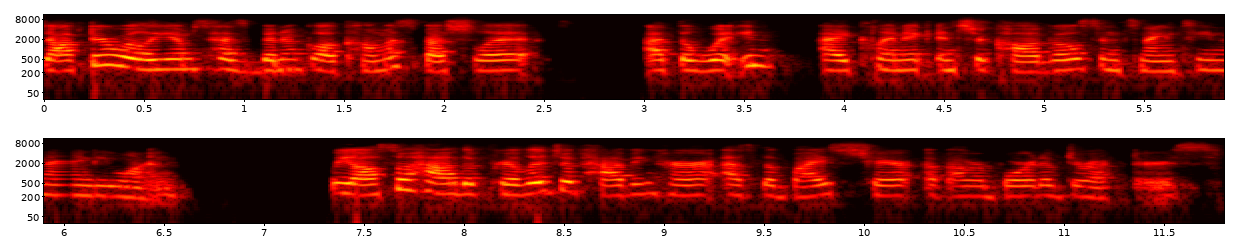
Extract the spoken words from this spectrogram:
Dr. Williams has been a glaucoma specialist at the Wheaton Eye Clinic in Chicago since 1991. We also have the privilege of having her as the vice chair of our board of directors.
